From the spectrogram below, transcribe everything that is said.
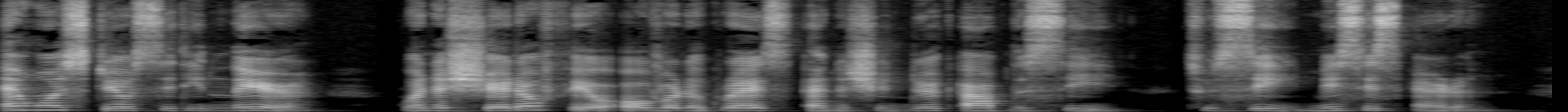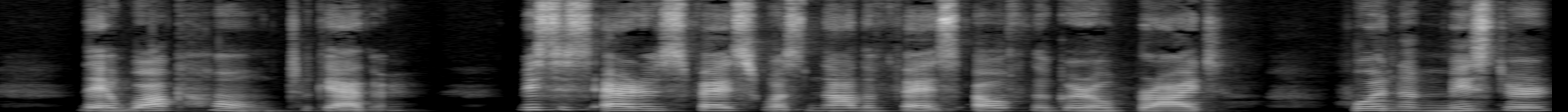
and was still sitting there when a shadow fell over the grass and she looked up the sea to see Mrs. Allen. They walked home together. Mrs. Allen's face was not the face of the girl bride whom the Mr.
